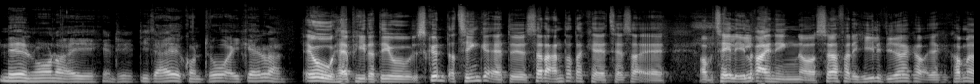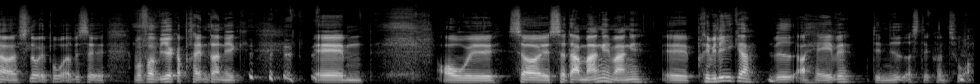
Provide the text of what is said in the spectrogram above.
nedenunder i dit eget kontor i kælderen? Jo, her Peter, det er jo skønt at tænke, at uh, så er der andre, der kan tage sig af at betale elregningen og sørge for, at det hele virker, og jeg kan komme og slå i bordet, hvis, uh, hvorfor virker printeren ikke. øhm, og uh, så, så der er mange, mange uh, privilegier ved at have det nederste kontor.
